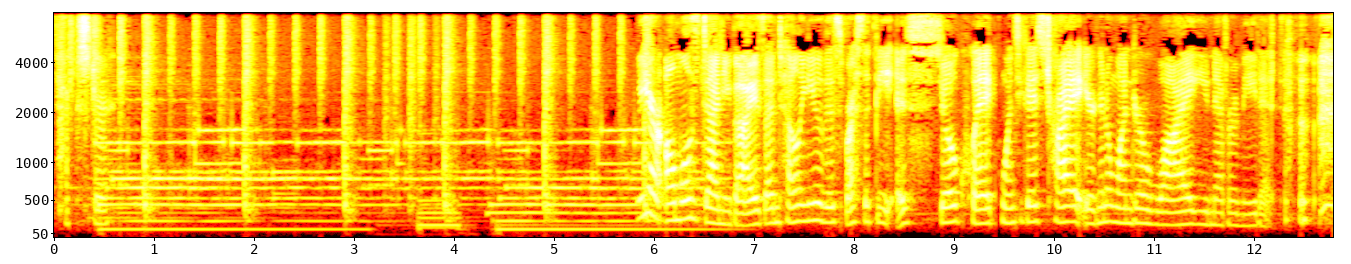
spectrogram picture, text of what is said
texture. We are almost done, you guys. I'm telling you, this recipe is so quick. Once you guys try it, you're gonna wonder why you never made it.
